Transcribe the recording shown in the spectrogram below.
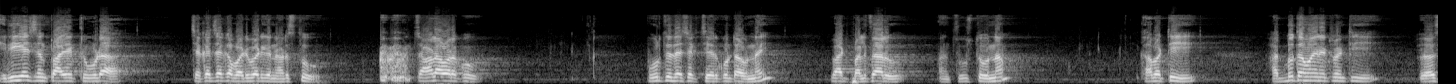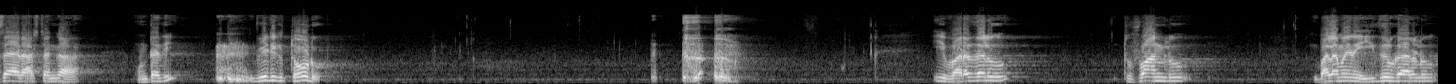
ఇరిగేషన్ ప్రాజెక్టు కూడా చకచక బడిబడిగా నడుస్తూ చాలా వరకు పూర్తి దశకు చేరుకుంటూ ఉన్నాయి. వాటి ఫలితాలు మనం చూస్తూ ఉన్నాం. కాబట్టి అద్భుతమైనటువంటి వ్యవసాయ రాష్ట్రంగా ఉంటుంది. వీటికి తోడు ఈ వరదలు తుఫాన్లు బలమైన ఈదురుగాలు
